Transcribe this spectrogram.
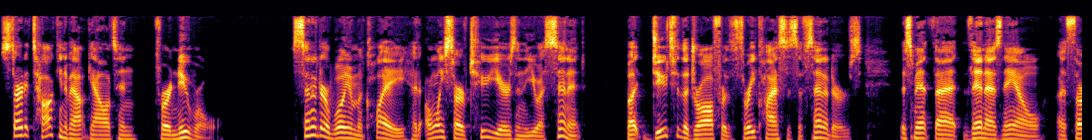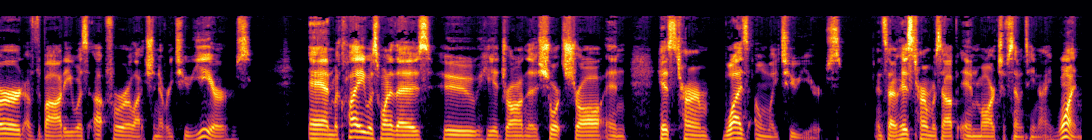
started talking about Gallatin for a new role. Senator William Maclay had only served two years in the U.S. Senate, but due to the draw for the three classes of senators, this meant that then, as now, a third of the body was up for election every two years. And Maclay was one of those who he had drawn the short straw, and his term was only two years. And so his term was up in March of 1791.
